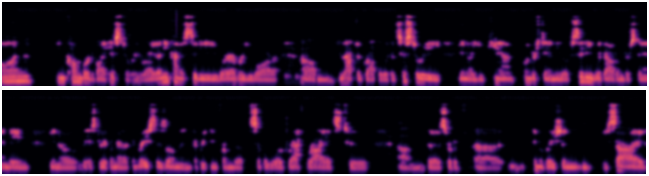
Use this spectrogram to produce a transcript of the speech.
unencumbered by history, right? Any kind of city, wherever you are, um, you have to grapple with its history. You know, you can't understand New York City without understanding you know, the history of American racism and everything from the Civil War draft riots to um, the sort of uh, immigration side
